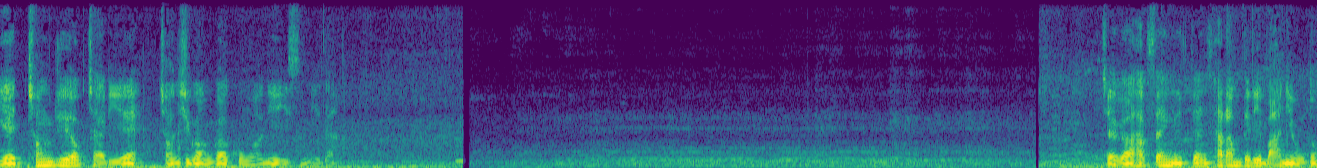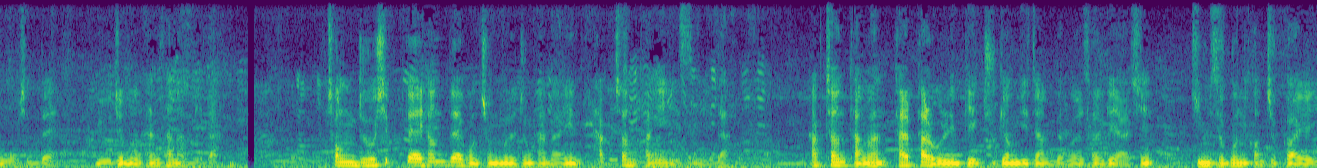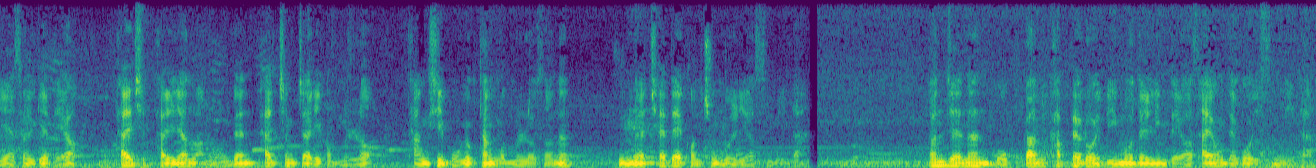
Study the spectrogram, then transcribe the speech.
옛 청주역 자리에 전시관과 공원이 있습니다. 제가 학생일 땐 사람들이 많이 오던 곳인데 요즘은 한산합니다. 청주 10대 현대 건축물 중 하나인 학천탕이 있습니다. 학천탕은 88 올림픽 주경기장 등을 설계하신 김수근 건축가에 의해 설계되어 88년 완공된 8층짜리 건물로 당시 목욕탕 건물로서는 국내 최대 건축물이었습니다. 현재는 목간 카페로 리모델링 되어 사용되고 있습니다.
